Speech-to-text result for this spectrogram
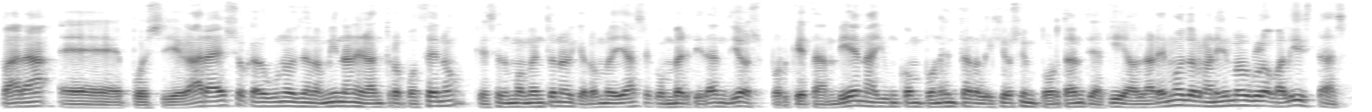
para eh, pues llegar a eso que algunos denominan el antropoceno, que es el momento en el que el hombre ya se convertirá en Dios, porque también hay un componente religioso importante aquí. Hablaremos de organismos globalistas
